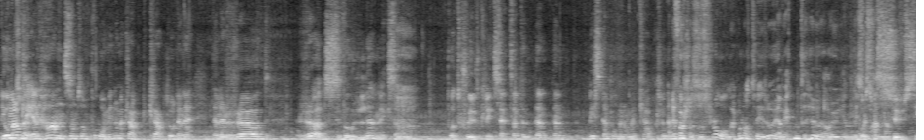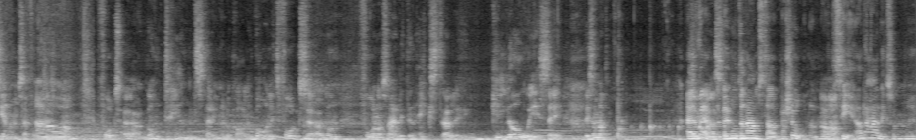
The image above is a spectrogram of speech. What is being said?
Jo, men okej, en hand som, som påminner om en krabb, krabbklor. Den är, den är röd, rödsvullen liksom. På ett sjukligt sätt. Så att den, den, den, visst, den påminner om en krabbklo. Ja, det första som slår mig på något vis, och jag vet inte hur, jag har ju ingen Det går liksom annan... sus genom här folket. Ja. Ja. Folks ögon tänds där inne i lokalen. Vanligt folks ögon får någon sån här liten extra glow i sig. Det är som att... Jag vänder alltså- mig mot den närmsta personen. Ja. Ser det här liksom,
